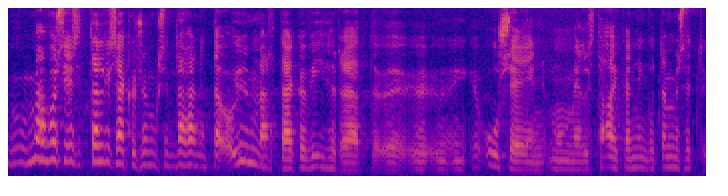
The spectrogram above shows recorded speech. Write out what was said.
Mä voisin esittää lisäkysymyksen tähän, että ymmärtääkö vihreät usein mun mielestä aika niin tämmöiset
